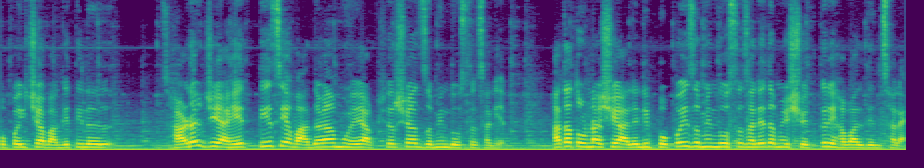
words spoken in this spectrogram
पपईच्या बागेतील झाडं जी आहेत तीच या वादळामुळे अक्षरशः जमीनदोस्त झाली आहेत. आता तोंडाशी आलेली पपई जमीनदोस्त झाली त्यामुळे शेतकरी हवालदिल झालाय.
